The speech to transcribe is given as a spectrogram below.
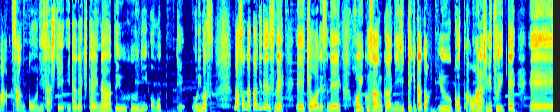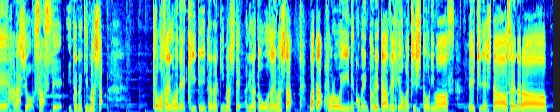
まあ、参考にさせていただきたいなというふうに思っております。まあ、そんな感じでですね、えー、今日はですね、保育参観に行ってきたということお話について、えー、話をさせていただきました。今日も最後まで聞いていただきましてありがとうございました。また、フォロー、いいね、コメント、レターぜひお待ちしております。H でした。さよなら。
